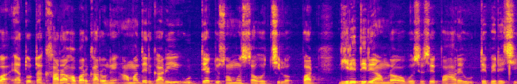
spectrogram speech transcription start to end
বা এতটা খাড়া হবার কারণে আমাদের গাড়ি উঠতে একটু সমস্যা হচ্ছিল, বাট ধীরে ধীরে আমরা অবশেষে পাহাড়ে উঠতে পেরেছি।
